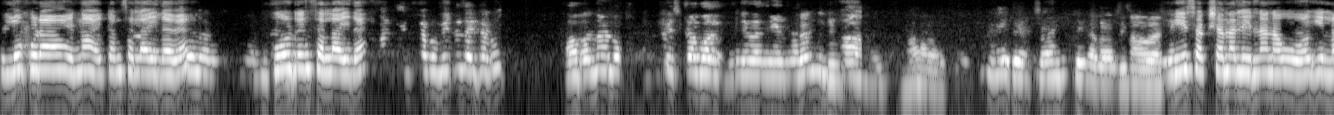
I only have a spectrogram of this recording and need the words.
ಇಲ್ಲೂ ಕೂಡ ಇನ್ನ ಐಟಮ್ಸ್ ಎಲ್ಲ ಇದಾವೆ. ಕೂಲ್ ಡ್ರಿಂಕ್ಸ್ ಎಲ್ಲ ಇದೆ. ಈ ಸೆಕ್ಷನ್ ಅಲ್ಲಿ ಇನ್ನ ನಾವು ಹೋಗಿಲ್ಲ?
